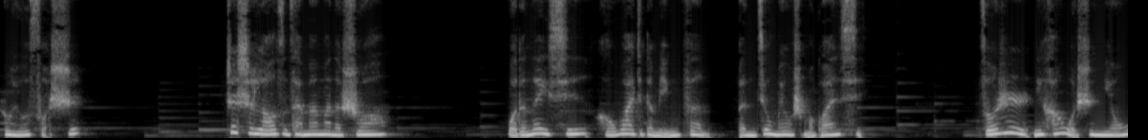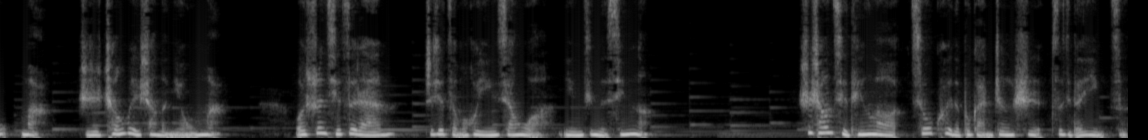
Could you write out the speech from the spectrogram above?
若有所失？”这时，老子才慢慢的说。我的内心和外界的名分本就没有什么关系。昨日你喊我是牛马，只是称谓上的牛马，我顺其自然，这些怎么会影响我宁静的心呢？时常启听了，羞愧的不敢正视自己的影子。《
